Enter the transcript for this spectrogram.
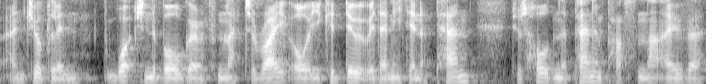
and juggling, watching the ball going from left to right, or you could do it with anything a pen, just holding the pen and passing that over.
